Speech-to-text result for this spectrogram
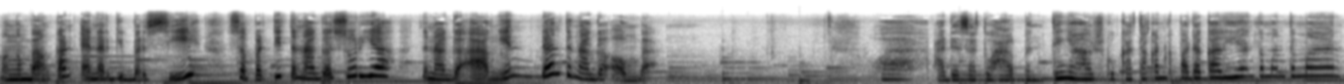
mengembangkan energi bersih seperti tenaga surya, tenaga angin, dan tenaga ombak. Ada satu hal penting yang harus kukatakan kepada kalian teman-teman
